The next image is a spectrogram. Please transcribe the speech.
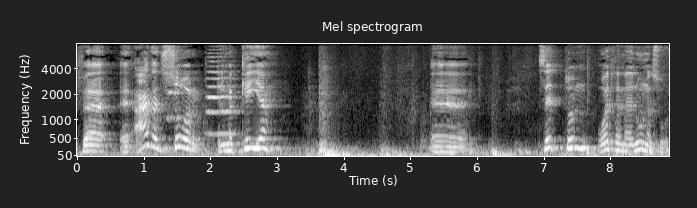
فعدد السور المكية ست وثمانون سورة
